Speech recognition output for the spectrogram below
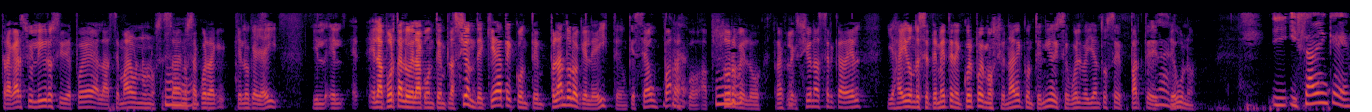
tragarse un libro si después a la semana uno no se sabe, no se acuerda qué, qué es lo que hay ahí? Y él, aporta lo de la contemplación, de quédate contemplando lo que leíste, aunque sea un párrafo, absórbelo, reflexiona acerca de él, y es ahí donde se te mete en el cuerpo emocional el contenido y se vuelve ya entonces parte de, uno. Y, saben que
